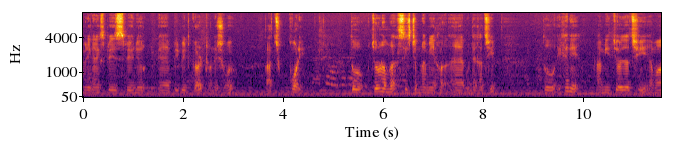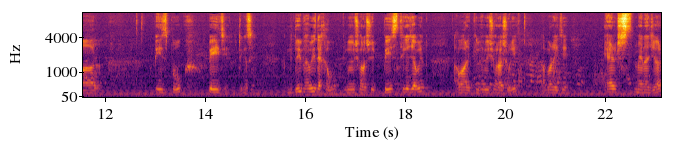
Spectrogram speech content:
আমেরিকান এক্সপ্রেস বেনিওর প্রিপেড কার্ড অনেক সময় কাজ করে। তো চলুন আমরা সিস্টেম আমি দেখাচ্ছি। তো এখানে আমি চলে যাচ্ছি আমার ফেসবুক পেজে ঠিক আছে? আমি দুইভাবেই দেখাবো, কীভাবে সরাসরি পেজ থেকে যাবেন, আবার কীভাবে সরাসরি আবার এই যে ads manager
